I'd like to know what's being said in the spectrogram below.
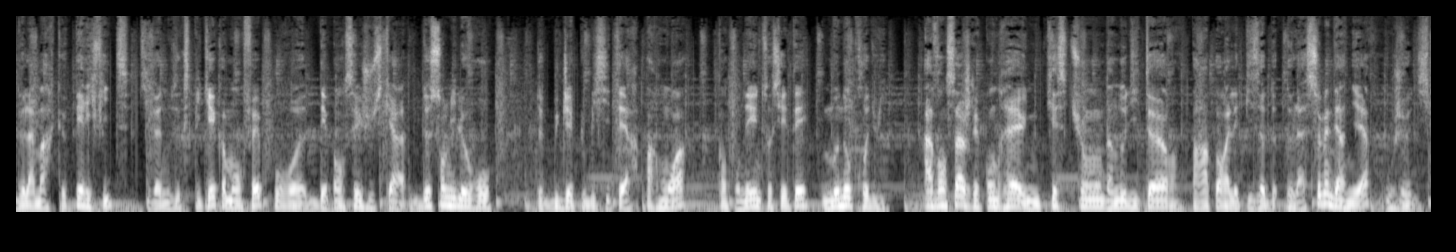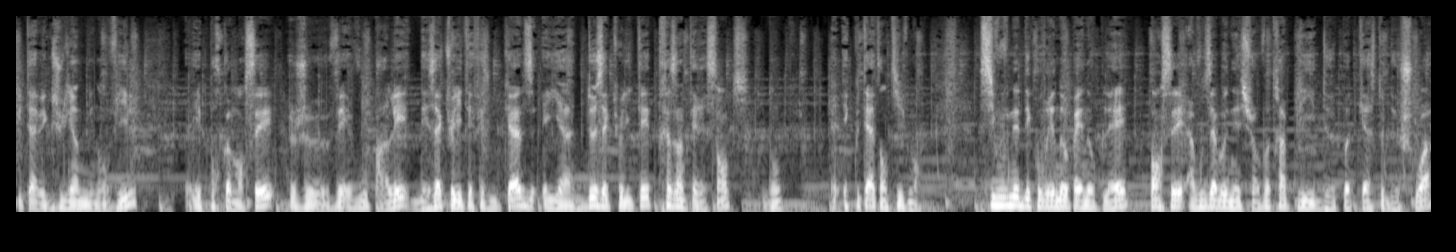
de la marque Perifit qui va nous expliquer comment on fait pour euh, dépenser jusqu'à 200 000 euros de budget publicitaire par mois quand on est une société monoproduit. Avant ça, je répondrai à une question d'un auditeur par rapport à l'épisode de la semaine dernière où je discutais avec Julien de Ménonville. Et pour commencer, je vais vous parler des actualités Facebook Ads et il y a deux actualités très intéressantes, donc écoutez attentivement. Si vous venez de découvrir No Pay Play, pensez à vous abonner sur votre appli de podcast de choix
